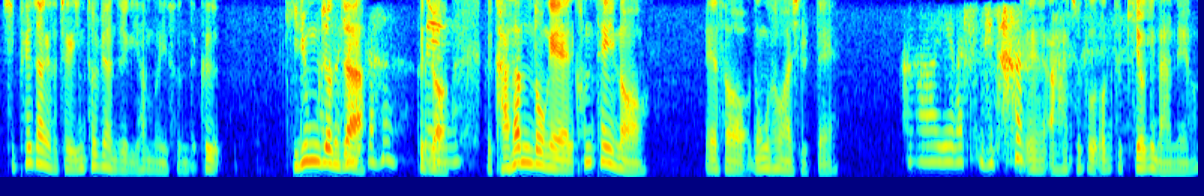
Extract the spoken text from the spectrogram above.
집회장에서 제가 인터뷰한 적이 한 번 있었는데 그 기융전자 아, 그죠? 네. 그 가산동의 컨테이너에서 농성하실 때. 아, 예, 맞습니다. 네, 아, 저도 언뜻 기억이 나네요.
